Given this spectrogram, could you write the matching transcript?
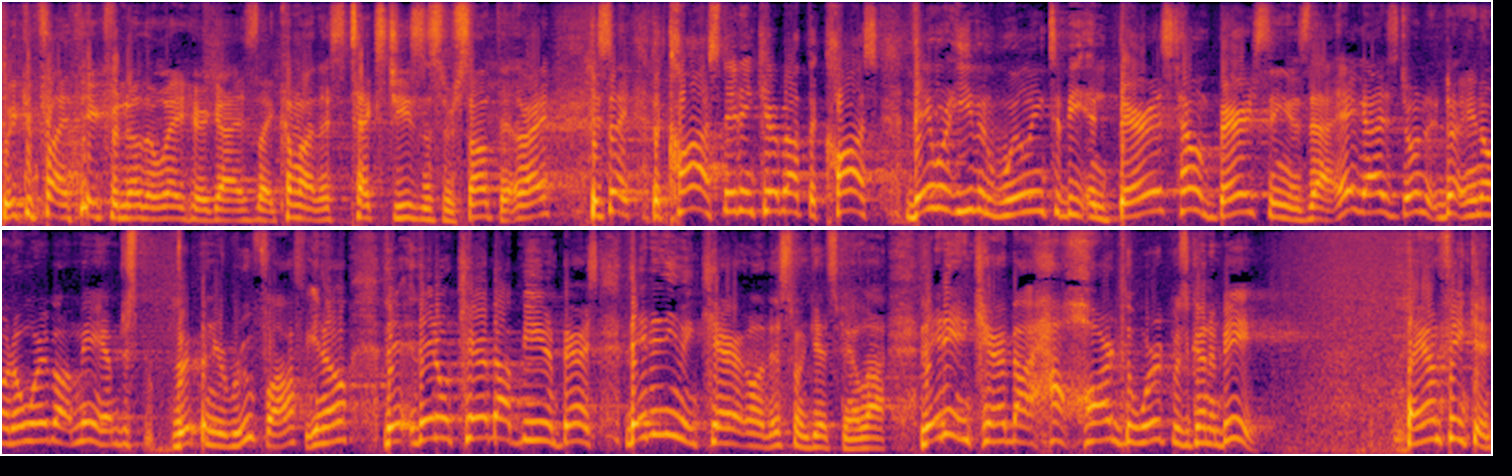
we can probably think of another way here, guys. Like come on, let's text Jesus or something, right? It's like the cost. They didn't care about the cost. They were even willing to be embarrassed. How embarrassing is that? Hey guys, don't, don't you know? Don't worry about me. I'm just ripping your roof off. You know, they, they don't care about being embarrassed. They didn't even care. Oh, this one gets me a lot. They didn't care about how hard the work was going to be. Like I'm thinking,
